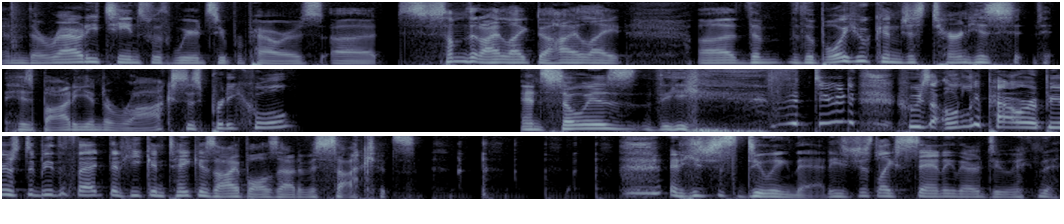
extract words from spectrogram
and they're rowdy teens with weird superpowers. Uh, some that I like to highlight. Uh, the the boy who can just turn his his body into rocks is pretty cool. And so is the the dude whose only power appears to be the fact that he can take his eyeballs out of his sockets. and he's just doing that. He's just like standing there doing that.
